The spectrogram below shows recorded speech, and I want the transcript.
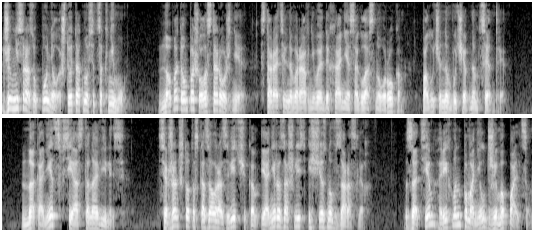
Джим не сразу понял, что это относится к нему. Но потом пошел осторожнее – старательно выравнивая дыхание согласно урокам, полученным в учебном центре. Наконец все остановились. Сержант что-то сказал разведчикам, и они разошлись, исчезнув в зарослях. Затем Рихман поманил Джима пальцем.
